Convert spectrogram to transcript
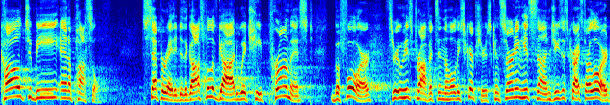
called to be an apostle, separated to the gospel of God, which he promised before through his prophets in the Holy Scriptures concerning his Son, Jesus Christ our Lord,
